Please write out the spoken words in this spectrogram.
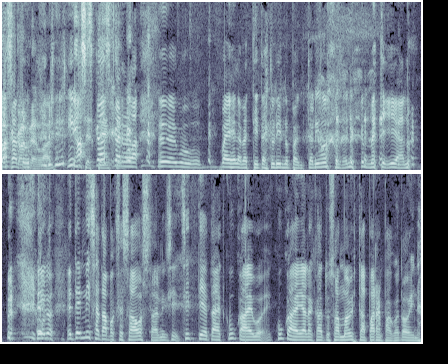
Askarrellaan. Niin, as, askarrella, joku vai helvettiin tehty linnupönttö, niin onhan se nyt hemmetin hieno. niin, että ei missään tapauksessa saa ostaa, niin sitten sit tietää, että kukaan ei, kukaan ei ainakaan tule saamaan yhtään parempaa kuin toinen.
